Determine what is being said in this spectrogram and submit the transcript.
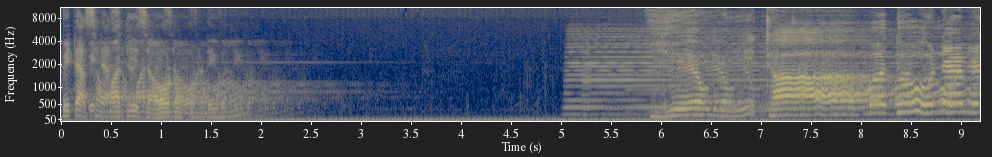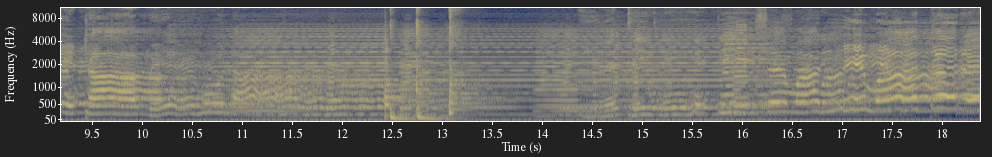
બેટા સમાધિ જવાનું માંડી હે મીઠા મધુ ને મીઠા મેહુલા મારી માતરે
